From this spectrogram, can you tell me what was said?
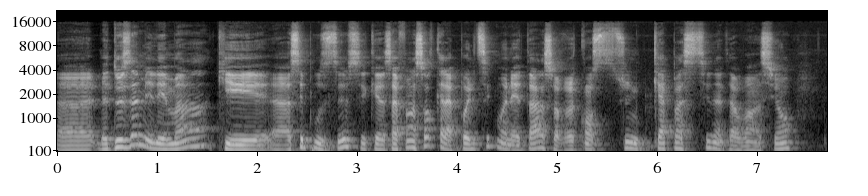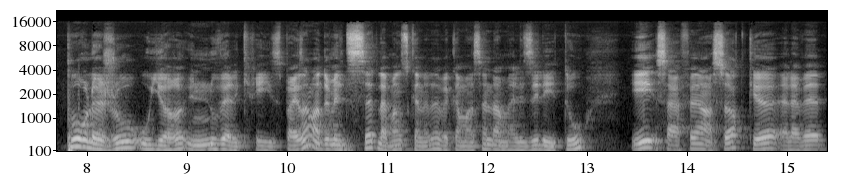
Euh, le deuxième élément qui est assez positif, c'est que ça fait en sorte que la politique monétaire se reconstitue une capacité d'intervention pour le jour où il y aura une nouvelle crise. Par exemple, en 2017, la Banque du Canada avait commencé à normaliser les taux et ça a fait en sorte qu'elle avait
